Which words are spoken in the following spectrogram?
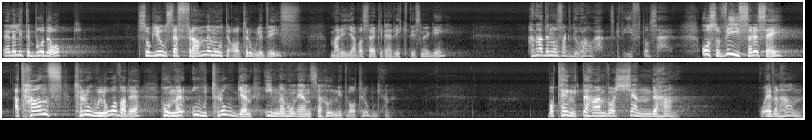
Eller lite både och. Såg Josef fram emot det? Ja, troligtvis. Maria var säkert en riktig snygging. Han hade någon slags, ska vi gifta oss här? Och så visade det sig att hans trolovade, hon är otrogen innan hon ens har hunnit vara trogen. Vad tänkte han, vad kände han? Och även han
